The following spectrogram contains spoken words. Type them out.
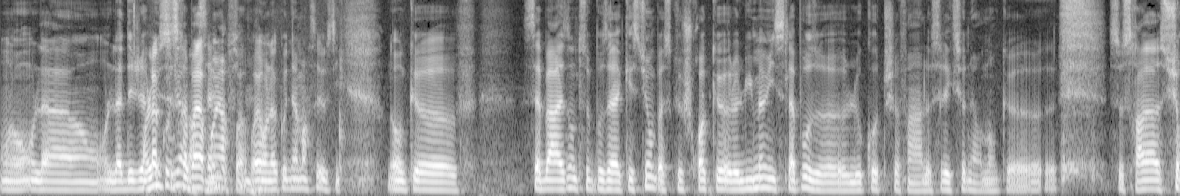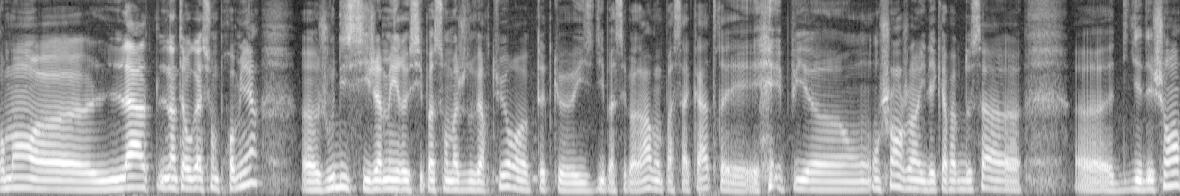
On, on l'a déjà vu, ce ne sera pas la première fois. Ouais, on l'a connu à Marseille aussi. Donc, euh, ça a raison de se poser la question parce que je crois que lui-même il se la pose, euh, le coach, enfin le sélectionneur. Donc euh, ce sera sûrement euh, l'interrogation première. je vous dis, si jamais il réussit pas son match d'ouverture, peut-être qu'il se dit bah, c'est pas grave, on passe à 4 et, et puis on, change. Hein. il est capable de ça, Didier Deschamps.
